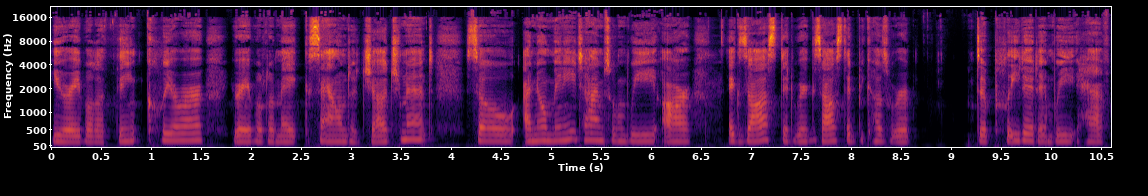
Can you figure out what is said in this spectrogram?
You're able to think clearer. You're able to make sound judgment. So I know many times when we are exhausted, we're exhausted because we're depleted and we have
